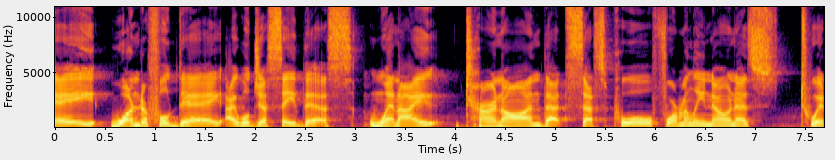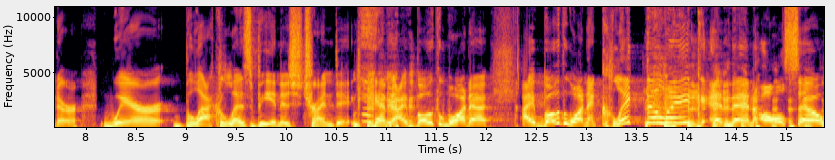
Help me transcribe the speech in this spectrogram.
a wonderful day. I will just say this. When I turn on that cesspool formerly known as Twitter where black lesbian is trending and I both want to I both want to click the link and then also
